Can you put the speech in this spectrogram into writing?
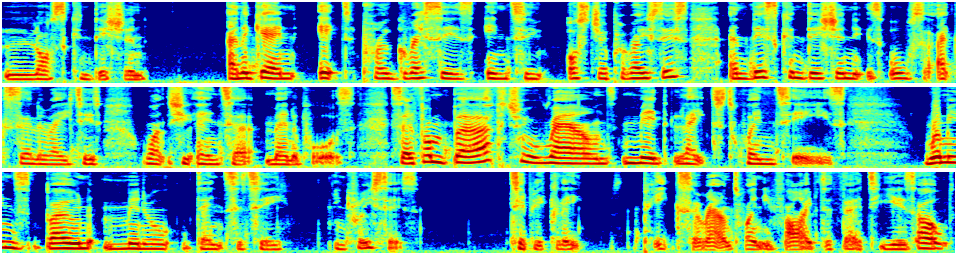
loss condition and again, it progresses into osteoporosis, and this condition is also accelerated once you enter menopause. So, from birth to around mid late 20s, women's bone mineral density increases, typically peaks around 25 to 30 years old.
